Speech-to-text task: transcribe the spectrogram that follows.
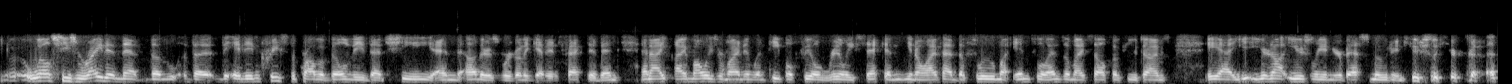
Well, she's right in that the, the, the it increased the probability that she and others were going to get infected, and and I, I'm always reminded when people feel really sick, and you know I've had the flu, my influenza myself a few times. Yeah, you're not usually in your best mood, and usually you're gonna,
